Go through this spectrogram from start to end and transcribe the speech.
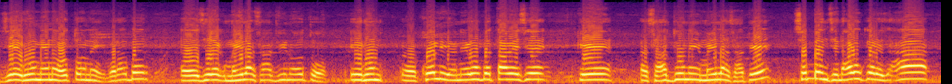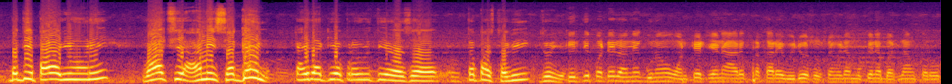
જે રૂમ એનો હતો નહીં બરાબર? જે એક મહિલા સાધ્વીનો હતો એ રૂમ ખોલી અને એવું બતાવે છે કે સાધુને મહિલા સાથે સંબંધ છે આવું કરે છે. આ બધી પાયા વિહોણી વાત છે. આની સઘન કાયદાકીય પ્રવૃત્તિ તપાસ થવી જોઈએ. કીર્તિ પટેલ અને ગુનાઓ વોન્ટેડ છે આ પ્રકારે વીડિયો સોશિયલ મીડિયા મૂકીને બદનામ કરો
